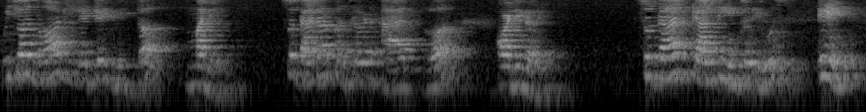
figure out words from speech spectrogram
which are not related with the money. So that are considered as a ordinary. So that can be introduced in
